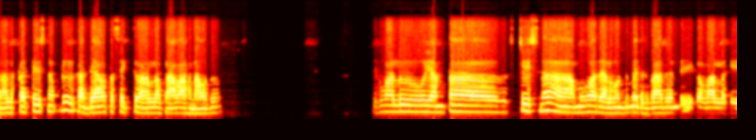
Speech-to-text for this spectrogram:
వాళ్ళకి కట్టేసినప్పుడు ఇక దేవత శక్తి వాళ్ళకి ఆవాహన అవ్వదు. ఇక వాళ్ళు ఎంత చేసినా అమ్మవారి ఎలవంటి మీదకి రాదండి. ఇక వాళ్ళకి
